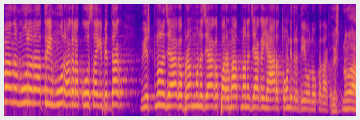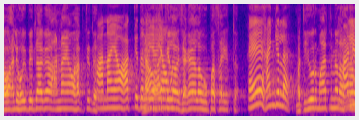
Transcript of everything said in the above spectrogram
ಬಂದ ಮೂರ ರಾತ್ರಿ ಮೂರ್ ಹಗಲ ಕೂಸಾಗಿ ಬಿದ್ದಾಗ ವಿಷ್ಣುನ ಜಾಗ ಬ್ರಹ್ಮನ ಜಾಗ ಪರಮಾತ್ಮನ ಜಾಗ ಯಾರು ತೊಗೊಂಡಿದ್ರು ದೇವಲೋಕದಾಗ ವಿಷ್ಣು ಅವ ಅಲ್ಲಿ ಹೋಗಿ ಬಿದ್ದಾಗ ಅನ್ನ ಯಾವ ಹಾಕ್ತಿದ್ದ? ಅನ್ನ ಯಾವ ಹಾಕ್ತಿದ್ದಲ್ಲ ಯಾವ ಹಾಕಿಲ್ಲ ಜಗ ಎಲ್ಲ ಉಪಾಸ ಇತ್ತು. ಏ ಹಂಗಿಲ್ಲ. ಮತ್ತೆ ಇವ್ರ ಮಾತಿನ ಮೇಲೆ ಅದ ಅಲ್ಲಿ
